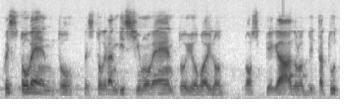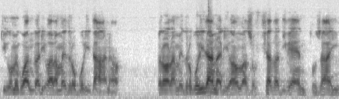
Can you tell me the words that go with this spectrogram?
questo vento, questo grandissimo vento, io poi l'ho, l'ho spiegato, l'ho detto a tutti, come quando arriva la metropolitana, però la metropolitana arriva una soffiata di vento, sai,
